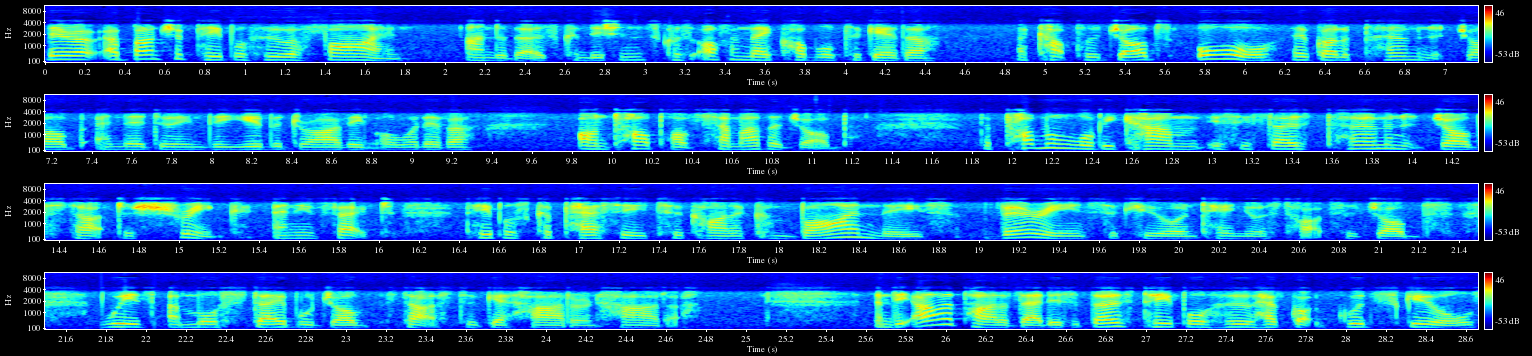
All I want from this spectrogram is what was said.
there are a bunch of people who are fine under those conditions because often they cobble together a couple of jobs or they've got a permanent job and they're doing the Uber driving or whatever on top of some other job. The problem will become is if those permanent jobs start to shrink and in fact people's capacity to kind of combine these very insecure and tenuous types of jobs with a more stable job starts to get harder and harder. And the other part of that is that those people who have got good skills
